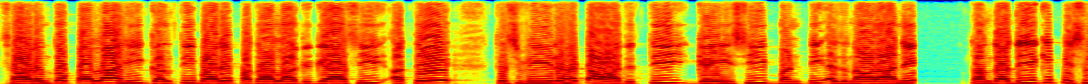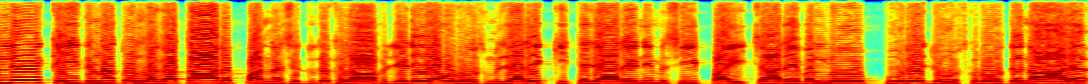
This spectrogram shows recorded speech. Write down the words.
ਸਾੜਨ ਤੋਂ ਪਹਿਲਾਂ ਹੀ ਗਲਤੀ ਬਾਰੇ ਪਤਾ ਲੱਗ ਗਿਆ ਸੀ ਅਤੇ ਤਸਵੀਰ ਹਟਾ ਦਿੱਤੀ ਗਈ ਸੀ। ਬੰਟੀ ਅਜਨਾਲਾ ਨੇ ਤੁਹਾਨੂੰ ਦੱਸ ਦਈਏ ਕਿ ਪਿਛਲੇ ਕਈ ਦਿਨਾਂ ਤੋਂ ਲਗਾਤਾਰ ਭਾਨਾ ਸਿੱਧੂ ਦੇ ਖਿਲਾਫ ਜਿਹੜੇ ਆ ਉਹ ਰੋਸ ਮੁਜ਼ਾਹਰੇ ਕੀਤੇ ਜਾ ਰਹੇ ਨੇ। ਮਸੀਹ ਭਾਈਚਾਰੇ ਵੱਲੋਂ ਪੂਰੇ ਜੋਸ਼ ਖਰੋਸ਼ ਦੇ ਨਾਲ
